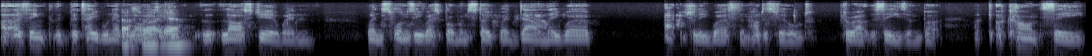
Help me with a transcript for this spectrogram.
I, I think that the table never That's lies. right, I think last year when when Swansea, West Brom, and Stoke went down, they were actually worse than Huddersfield throughout the season. But I, I can't see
